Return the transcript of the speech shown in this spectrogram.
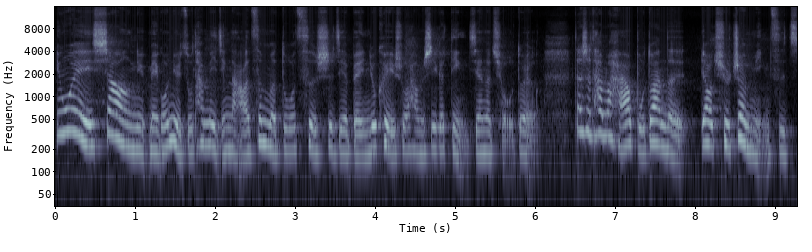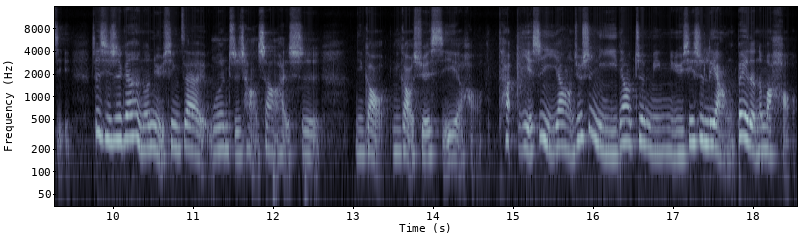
因为像女美国女足，他们已经拿了这么多次世界杯，你就可以说他们是一个顶尖的球队了。但是他们还要不断的要去证明自己，这其实跟很多女性在无论职场上还是你搞你搞学习也好，它也是一样，就是你一定要证明女性是两倍的那么好，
